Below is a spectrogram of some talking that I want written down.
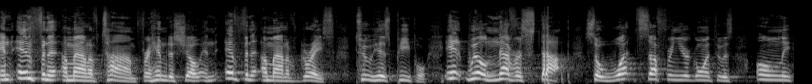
an infinite amount of time for him to show an infinite amount of grace to his people. It will never stop. So, what suffering you're going through is only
